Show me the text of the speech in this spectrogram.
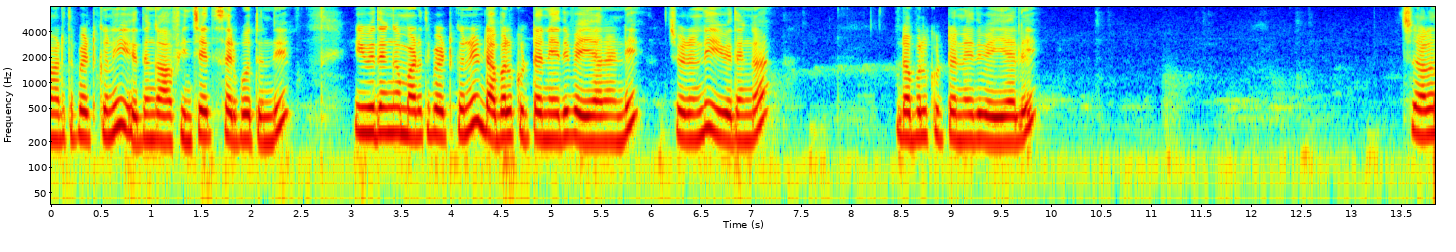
మడత పెట్టుకుని ఈ విధంగా హాఫ్ ఇంచ్ అయితే సరిపోతుంది. ఈ విధంగా మడత పెట్టుకుని డబల్ కుట్ అనేది వేయాలండి. చూడండి ఈ విధంగా డబుల్ కుట్ అనేది వేయాలి. చాలా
